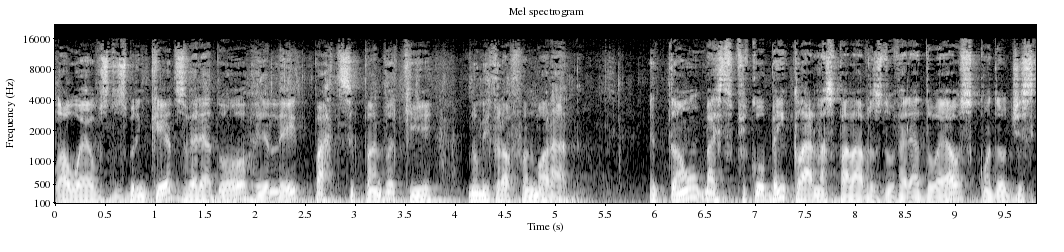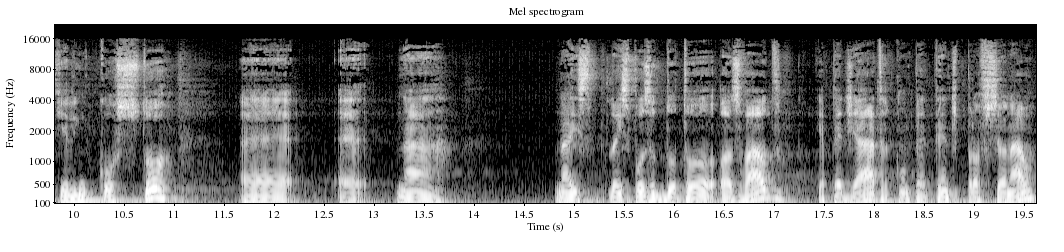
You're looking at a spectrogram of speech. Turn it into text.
ao Elvis dos Brinquedos, vereador reeleito, participando aqui no microfone morada. Então, mas ficou bem claro nas palavras do vereador Elvis, quando eu disse que ele encostou é, é, na, na, na esposa do doutor Oswaldo, que é pediatra, competente, profissional.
